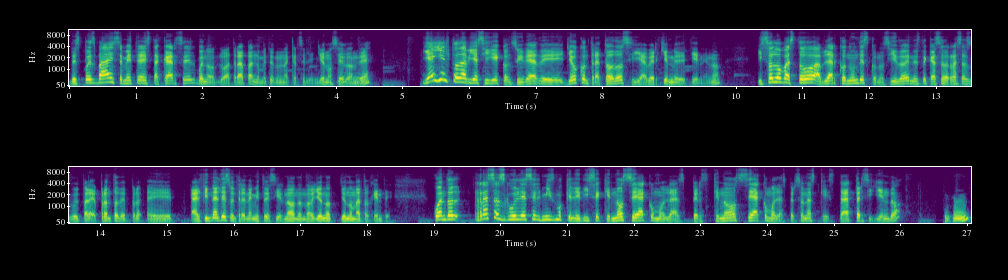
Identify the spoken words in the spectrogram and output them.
Después va y se mete a esta cárcel. Bueno, lo atrapan, lo meten en una cárcel en yo no sé uh -huh. dónde. Y ahí él todavía sigue con su idea de yo contra todos y a ver quién me detiene, ¿no? Y solo bastó hablar con un desconocido, en este caso de Razas Ghoul, para de pronto, de, eh, al final de su entrenamiento, decir, no, no, no, yo no, yo no mato gente. Cuando Razas Ghoul es el mismo que le dice que no sea como las, que no sea como las personas que está persiguiendo, uh -huh.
